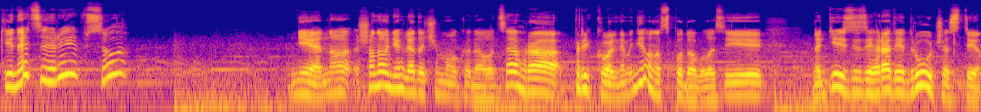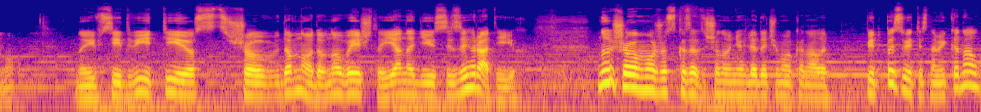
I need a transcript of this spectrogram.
Кінець гри? Все? Ні, ну, шановні глядачі мого каналу, ця гра прикольна, мені вона сподобалась. І надіюсь зіграти другу частину. Ну і всі дві ті, що давно-давно вийшли, я надіюся зіграти їх. Ну і що вам можу сказати, шановні глядачі мого каналу, підписуйтесь на мій канал,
